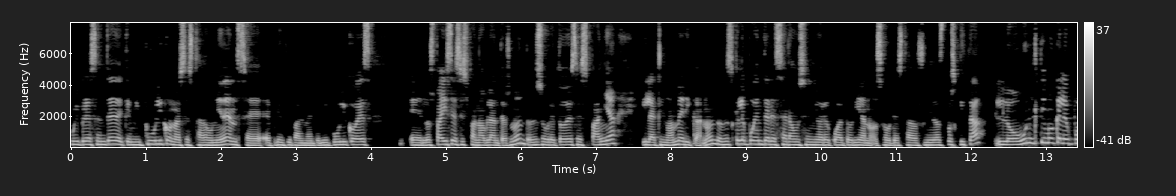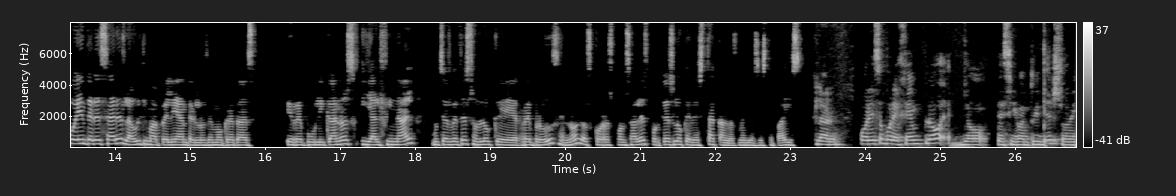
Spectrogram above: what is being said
muy presente de que mi público no es estadounidense eh, principalmente, mi público es eh, los países hispanohablantes, ¿no? Entonces, sobre todo es España y Latinoamérica, ¿no? Entonces, ¿qué le puede interesar a un señor ecuatoriano sobre Estados Unidos? Pues quizá lo último que le puede interesar es la última pelea entre los demócratas y republicanos y al final muchas veces son lo que reproducen ¿no? los corresponsales porque es lo que destacan los medios de este país. Claro, por eso, por ejemplo, yo te sigo en Twitter, soy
